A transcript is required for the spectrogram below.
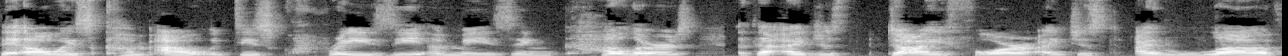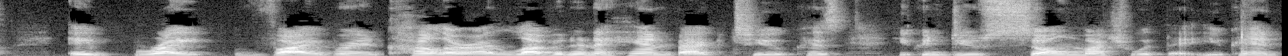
they always come out with these crazy amazing colors that I just die for. I just, I love a bright, vibrant color. I love it in a handbag too because you can do so much with it. You can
